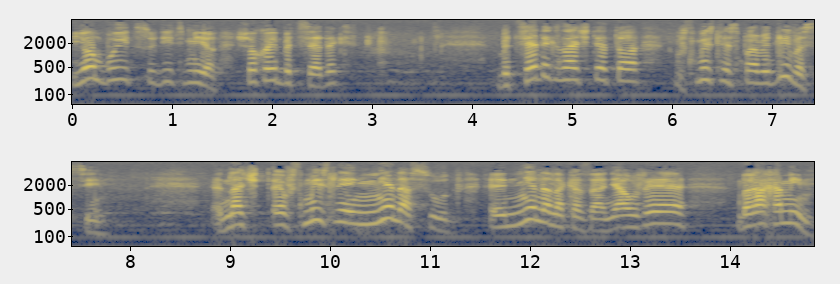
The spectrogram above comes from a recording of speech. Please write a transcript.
И он будет судить мир. Что такое бецедек? Бецедек значит это в смысле справедливости. Значит, э, в смысле не на суд, э, не на наказание, а уже барахамим.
